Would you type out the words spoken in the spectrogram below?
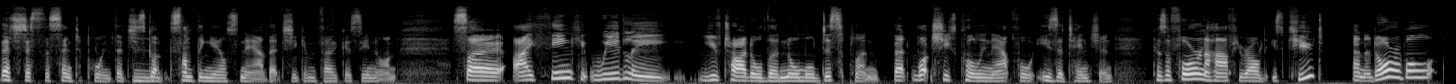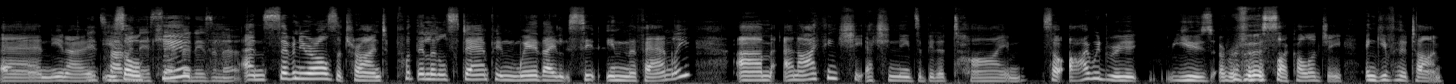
That's just the centre point that she's got something else now that she can focus in on. So I think weirdly you've tried all the normal discipline, but what she's calling out for is attention. Because a four and a half year old is cute and adorable and you know It's is all cute seven, isn't it? and seven year olds are trying to put their little stamp in where they sit in the family. Um, and I think she actually needs a bit of time. So I would re- use a reverse psychology and give her time.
